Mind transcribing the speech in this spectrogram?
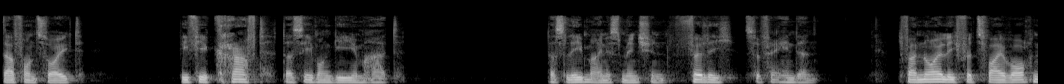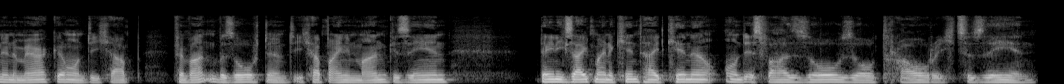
davon zeugt, wie viel Kraft das Evangelium hat, das Leben eines Menschen völlig zu verändern. Ich war neulich für zwei Wochen in Amerika und ich habe Verwandten besucht und ich habe einen Mann gesehen, den ich seit meiner Kindheit kenne und es war so, so traurig zu sehen,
